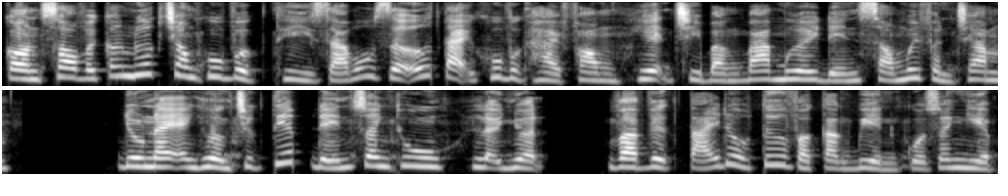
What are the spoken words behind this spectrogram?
Còn so với các nước trong khu vực thì giá bốc dỡ tại khu vực Hải Phòng hiện chỉ bằng 30 đến 60%. Điều này ảnh hưởng trực tiếp đến doanh thu, lợi nhuận và việc tái đầu tư vào cảng biển của doanh nghiệp.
